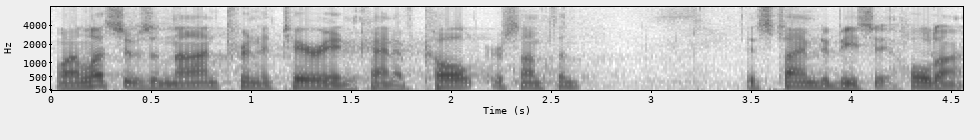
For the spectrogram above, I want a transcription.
Well, unless it was a non Trinitarian kind of cult or something, it's time to be say, hold on.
